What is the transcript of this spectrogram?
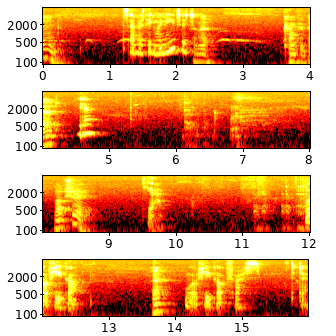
Mm. It's everything we needed. And a comfy bed. Yeah, Luxury. yeah. What have you got? Huh? What have you got for us today?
